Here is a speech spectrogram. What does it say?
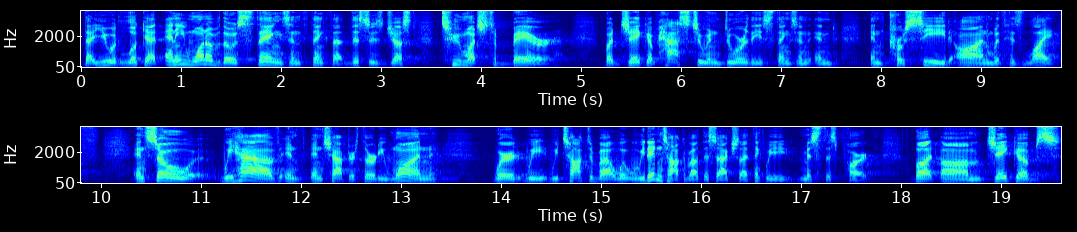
that you would look at any one of those things and think that this is just too much to bear. But Jacob has to endure these things and, and, and proceed on with his life. And so we have in, in chapter 31 where we, we talked about, we didn't talk about this actually, I think we missed this part, but um, Jacob's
